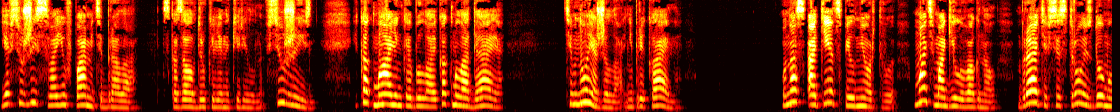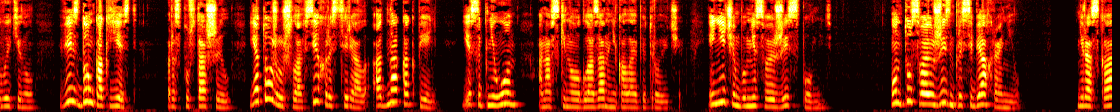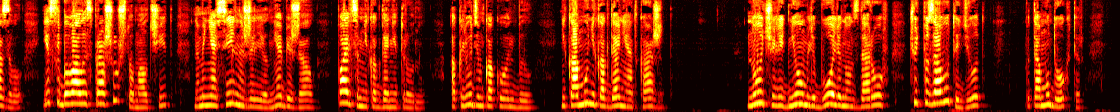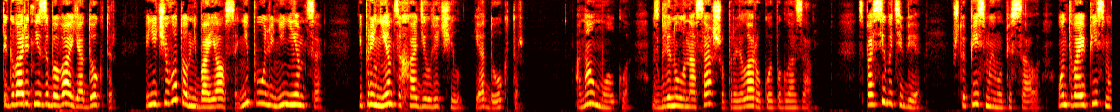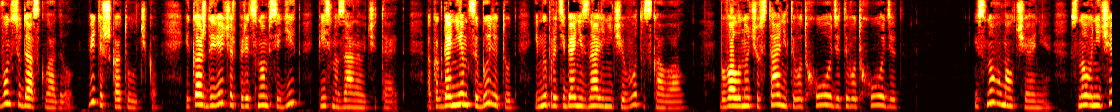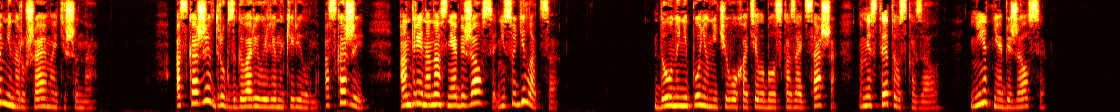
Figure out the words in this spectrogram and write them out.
«Я всю жизнь свою в памяти брала», — сказала вдруг Елена Кирилловна. «Всю жизнь. И как маленькая была, и как молодая. Темно я жила, непрекаянно. У нас отец пил мертвую, мать в могилу вогнал, братьев, сестру из дома выкинул. Весь дом как есть, распустошил. Я тоже ушла, всех растеряла, одна как пень. Если б не он, она вскинула глаза на Николая Петровича, и нечем бы мне свою жизнь вспомнить. Он ту свою жизнь про себя хранил. Не рассказывал. Если бывало и спрошу, что молчит, но меня сильно жалел, не обижал, пальцем никогда не тронул. А к людям какой он был, никому никогда не откажет. Ночью ли, днем ли, болен он, здоров, чуть позовут — идет. Потому доктор. Ты, говорит, не забывай, я доктор. И ничего-то он не боялся, ни пули, ни немца. И при немцах ходил, лечил. Я доктор. Она умолкла, взглянула на Сашу, провела рукой по глазам. «Спасибо тебе, что письма ему писала. Он твои письма вон сюда складывал. Видишь, шкатулочка? И каждый вечер перед сном сидит, письма заново читает. А когда немцы были тут, и мы про тебя не знали ничего, тосковал. Бывало, ночью встанет, и вот ходит, и вот ходит. И снова молчание, снова ничем не нарушаемая тишина. «А скажи», — вдруг заговорила Елена Кирилловна, — «а скажи, Андрей на нас не обижался, не судил отца?» Да он и не понял ничего, хотела было сказать Саша, но вместо этого сказала. «Нет, не обижался».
